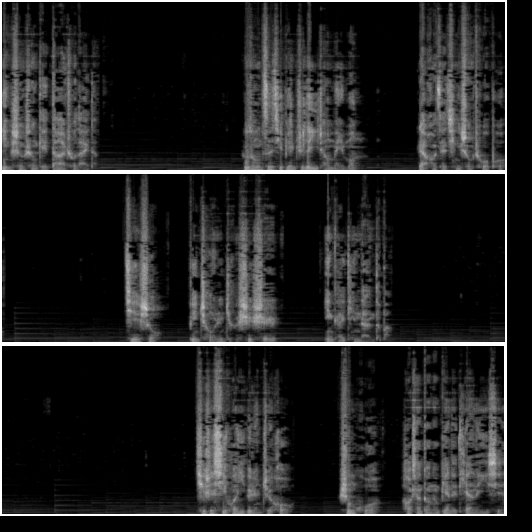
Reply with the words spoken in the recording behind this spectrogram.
硬生生给搭出来的，如同自己编织了一场美梦，然后再亲手戳破。接受并承认这个事实，应该挺难的吧？其实喜欢一个人之后，生活好像都能变得甜了一些。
